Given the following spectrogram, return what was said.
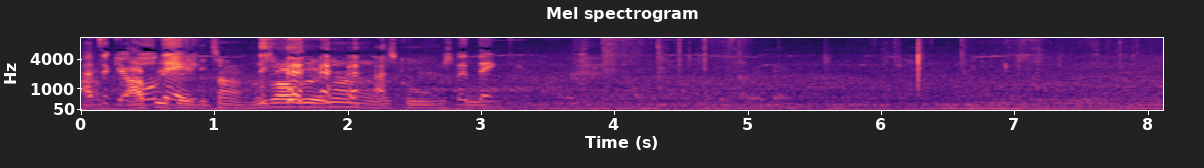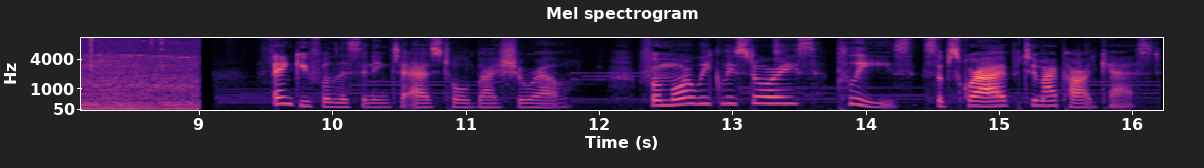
I took your I whole appreciate day. the time. It's all good. No, no, no, it's cool. It's But cool. thank you. Thank you for listening to As Told by Sherelle. For more weekly stories, please subscribe to my podcast.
